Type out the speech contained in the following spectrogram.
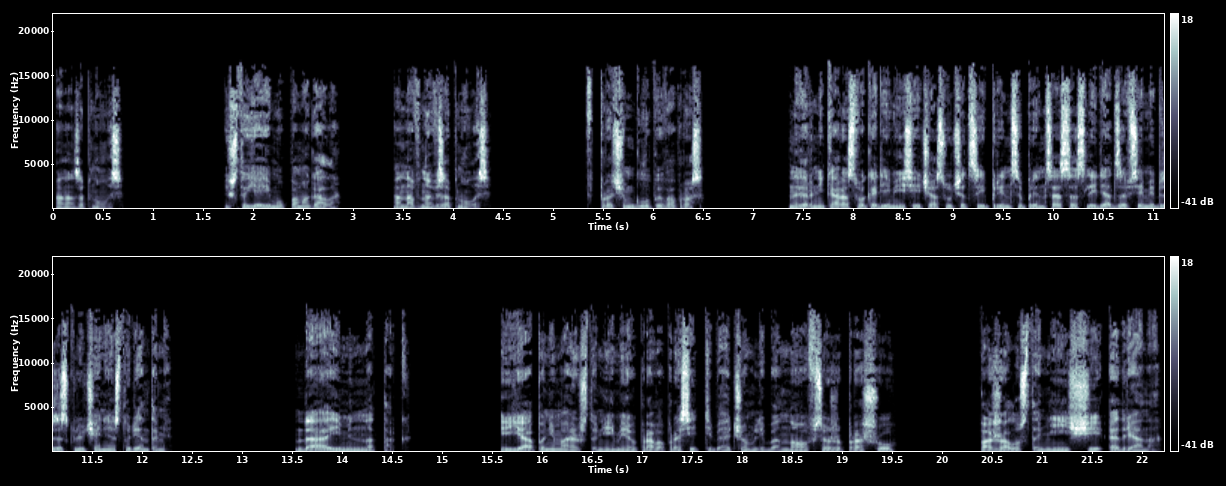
Она запнулась. И что я ему помогала? Она вновь запнулась. Впрочем, глупый вопрос. Наверняка, раз в Академии сейчас учатся и принц, и принцесса, следят за всеми без исключения студентами. Да, именно так. И я понимаю, что не имею права просить тебя о чем-либо, но все же прошу, пожалуйста, не ищи Эдриана.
